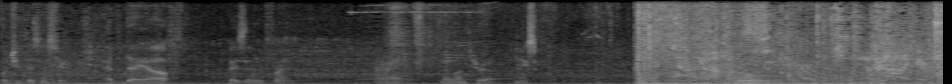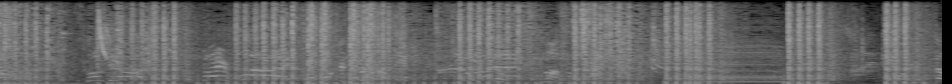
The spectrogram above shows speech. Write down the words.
go. What's your business here? Had the day off. Visiting a friend. All right, move on through. Thanks. Close it off! Firefly! Fucking shoot 'em! Come on. Go,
